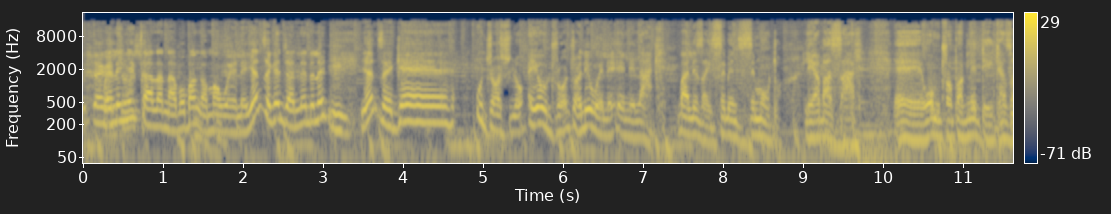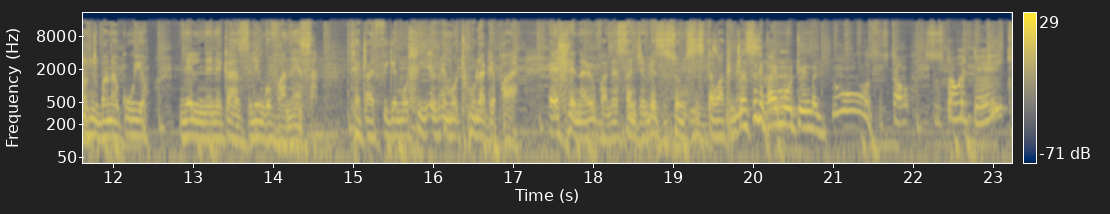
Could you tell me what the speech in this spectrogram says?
uteka kwelinye Josh. icala nabo bangamawele yenzeke njani le nto le yenzeke ujosh lo eyodrotshwa liwele eli lakhe uba lizayisebenzisa imoto leyabazali um womdropha kule date azawudibana kuyo neli nenekazi linguvanessa the xa efika emohli- emothula ke phaya ehle naye uvanessa nje beziswe ngusister wakhe xa sili phaa emotweni ba yho sister sister wedate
